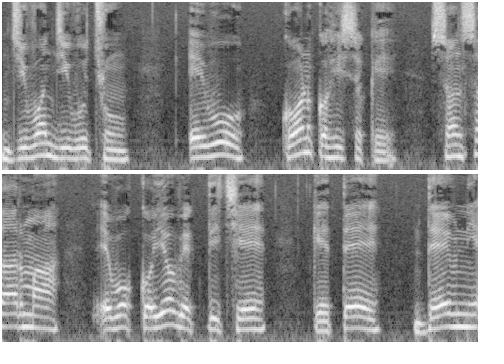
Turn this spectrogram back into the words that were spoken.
જીવન જીવું છું. એવું કોણ કહી શકે? સંસારમાં એવો કયો વ્યક્તિ છે કે તે દેવની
